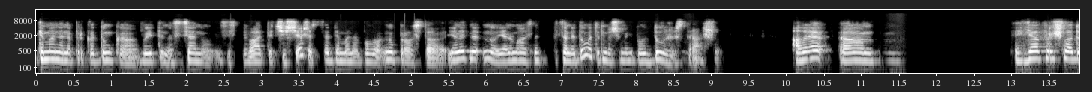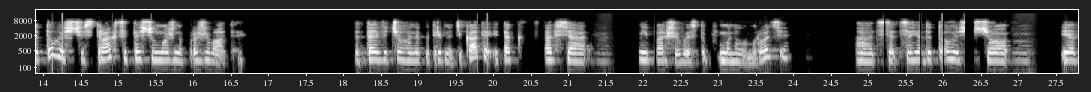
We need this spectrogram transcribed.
Для мене, наприклад, думка вийти на сцену, заспівати чи ще щось, це для мене було ну просто. Я навіть не ну я намагалася про це не думати, тому що мені було дуже страшно. Але ем, я прийшла до того, що страх це те, що можна проживати. Це те, від чого не потрібно тікати. І так стався мій перший виступ в минулому році. Це, це я до того, що я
